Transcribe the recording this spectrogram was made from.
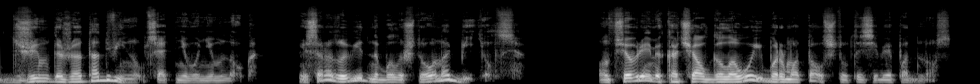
Джим даже отодвинулся от него немного, и сразу видно было, что он обиделся. Он все время качал головой и бормотал что-то себе под нос.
